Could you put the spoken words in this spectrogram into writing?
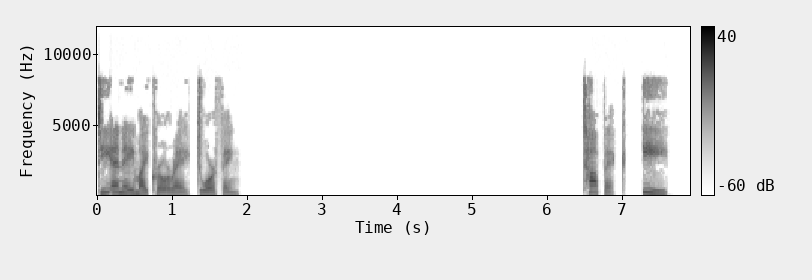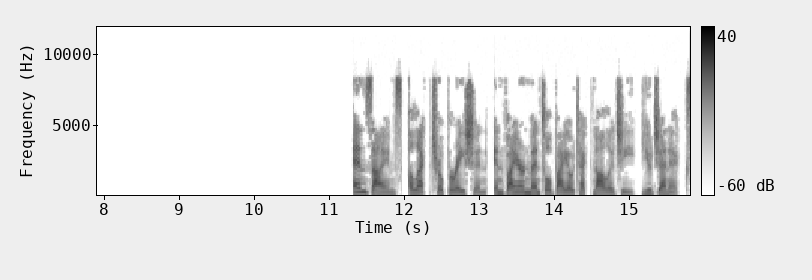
DNA microarray, dwarfing. E. Enzymes, electroporation, environmental biotechnology, eugenics.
